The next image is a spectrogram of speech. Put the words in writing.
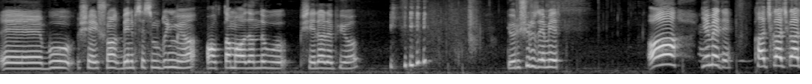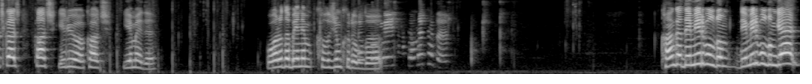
eee, bu şey şu an benim sesimi duymuyor. Altta madende bu şeyler yapıyor. Görüşürüz Emir. Aa yemedi. Kaç kaç kaç kaç kaç geliyor kaç yemedi. Bu arada benim kılıcım kırıldı. Kanka demir buldum. Demir buldum gel.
